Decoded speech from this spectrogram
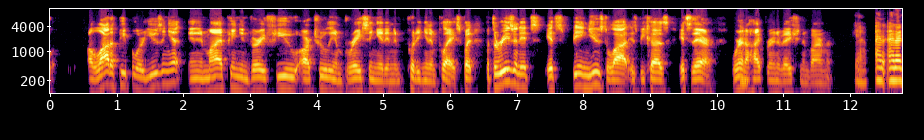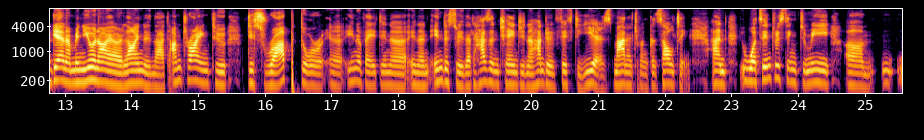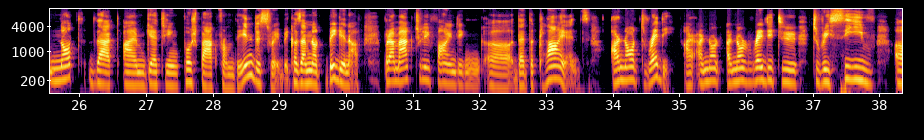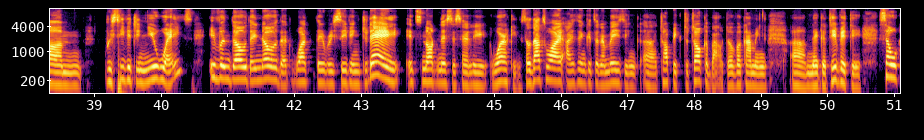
a lot of people are using it, and in my opinion, very few are truly embracing it and putting it in place. But but the reason it's it's being used a lot is because it's there we're in a hyper innovation environment. Yeah, and and again, I mean, you and I are aligned in that. I'm trying to disrupt or uh, innovate in a in an industry that hasn't changed in 150 years, management consulting. And what's interesting to me, um, not that I'm getting pushback from the industry because I'm not big enough, but I'm actually finding uh, that the clients are not ready. Are, are not are not ready to to receive. Um, receive it in new ways even though they know that what they're receiving today it's not necessarily working. So that's why i think it's an amazing uh, topic to talk about overcoming um, negativity. So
